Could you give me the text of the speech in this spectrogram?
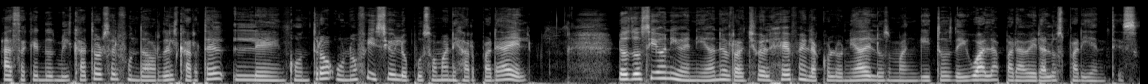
hasta que en 2014 el fundador del cartel le encontró un oficio y lo puso a manejar para él. Los dos iban y venían el rancho del jefe en la colonia de los Manguitos de Iguala para ver a los parientes.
